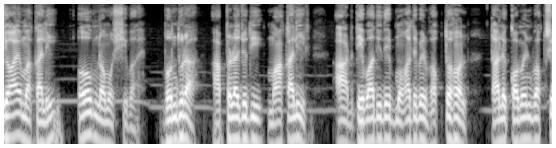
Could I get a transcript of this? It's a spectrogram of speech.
জয় মা কালী, ওম নম শিবায়। বন্ধুরা, আপনারা যদি মা কালীর আর দেবাদিদেব মহাদেবের ভক্ত হন, তাহলে কমেন্ট বক্সে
